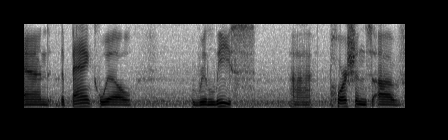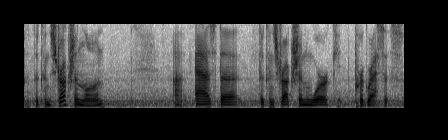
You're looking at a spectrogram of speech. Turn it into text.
and the bank will release uh, portions of the construction loan uh, as the, the construction work progresses.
